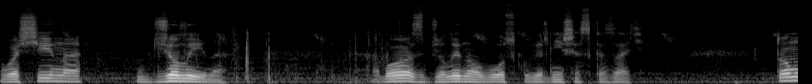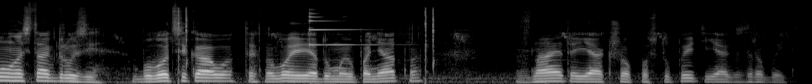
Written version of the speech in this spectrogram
вощина бджолина. Або з бджолиного воску, вірніше сказати. Тому ось так, друзі. Було цікаво. Технологія, я думаю, понятна. Знаєте, як що поступити, як зробити.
